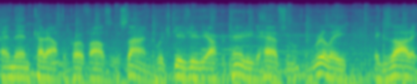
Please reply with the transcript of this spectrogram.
and then cut out the profiles of the sign, which gives you the opportunity to have some really exotic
